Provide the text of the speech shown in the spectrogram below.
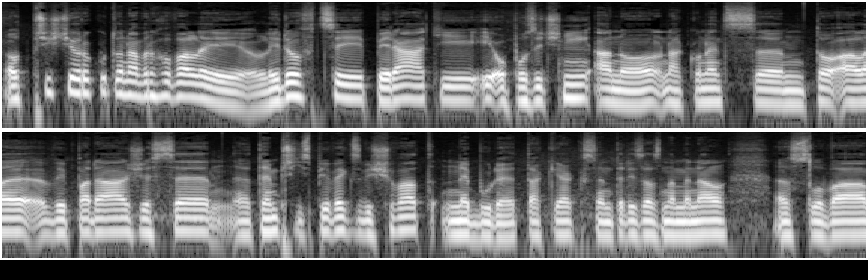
Od příštího roku to navrhovali lidovci, piráti i opoziční ano. Nakonec to ale vypadá, že se eh, ten příspěvek zvyšovat nebude, tak jak jsem tedy zaznamenal eh, slova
